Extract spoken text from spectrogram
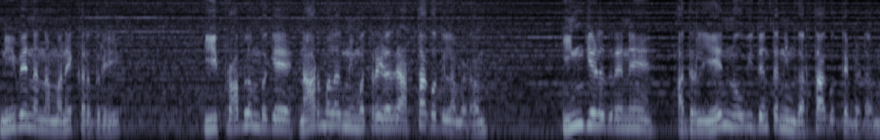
ನೀವೇ ನನ್ನ ಮನೆ ಕರೆದ್ರಿ. ಈ ಪ್ರಾಬ್ಲಮ್ ಬಗ್ಗೆ ನಾರ್ಮಲಾಗಿ ನಿಮ್ಮ ಹತ್ರ ಹೇಳಿದ್ರೆ ಅರ್ಥ ಆಗೋದಿಲ್ಲ ಮೇಡಮ್ ಹಿಂಗೆ ಹೇಳಿದ್ರೇ ಅದರಲ್ಲಿ ಏನು ನೋವಿದೆ ಅಂತ ನಿಮ್ಗೆ ಅರ್ಥ ಆಗುತ್ತೆ ಮೇಡಮ್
